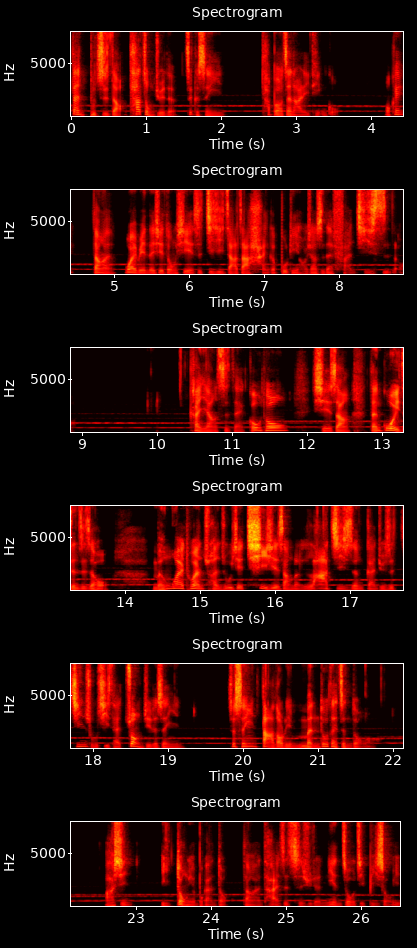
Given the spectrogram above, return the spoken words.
但不知道，他总觉得这个声音，他不知道在哪里听过。OK，当然，外面那些东西也是叽叽喳喳喊个不停，好像是在反击似的。看样是在沟通协商，但过一阵子之后，门外突然传出一些器械上的拉击声，感觉是金属器材撞击的声音。这声音大到连门都在震动哦。阿信一动也不敢动，当然他还是持续的念咒及比手印。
